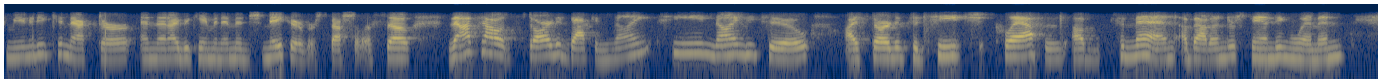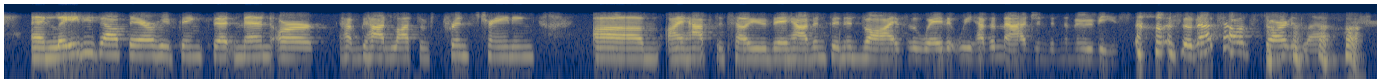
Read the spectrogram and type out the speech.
community connector, and then I became an image makeover specialist. So that's how it started back in 1992. I started to teach classes of, to men about understanding women. And ladies out there who think that men are have had lots of prince training, um, I have to tell you they haven't been advised the way that we have imagined in the movies. so that's how it started, Les.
